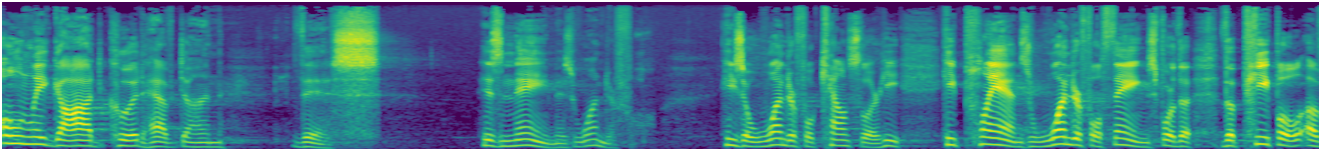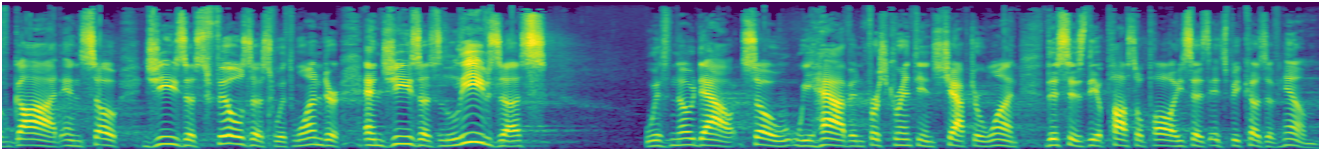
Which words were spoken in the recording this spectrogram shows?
only God could have done this. His name is wonderful. He's a wonderful counselor. He, he plans wonderful things for the, the people of God. And so Jesus fills us with wonder, and Jesus leaves us with no doubt. So we have in 1 Corinthians chapter 1, this is the Apostle Paul. He says, It's because of him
